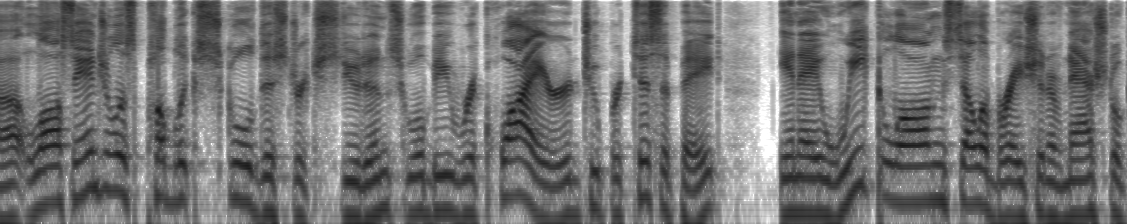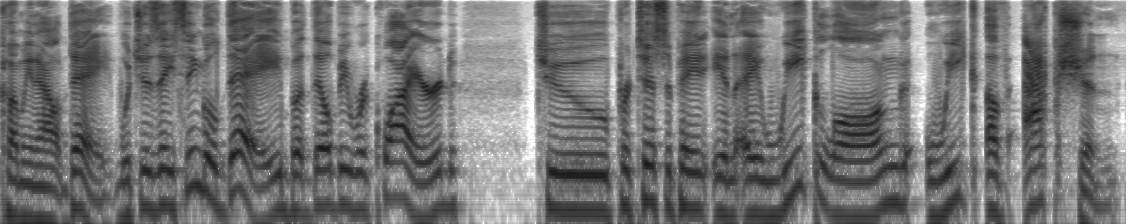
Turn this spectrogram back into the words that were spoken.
Uh, Los Angeles Public School District students will be required to participate in a week long celebration of National Coming Out Day, which is a single day, but they'll be required to participate in a week long week of action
